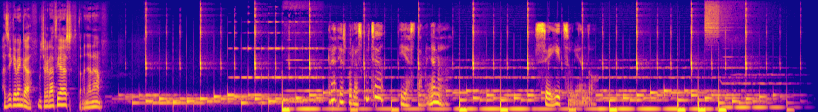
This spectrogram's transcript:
Así que venga, muchas gracias, hasta mañana. Gracias por la escucha y hasta mañana. Seguid subiendo.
